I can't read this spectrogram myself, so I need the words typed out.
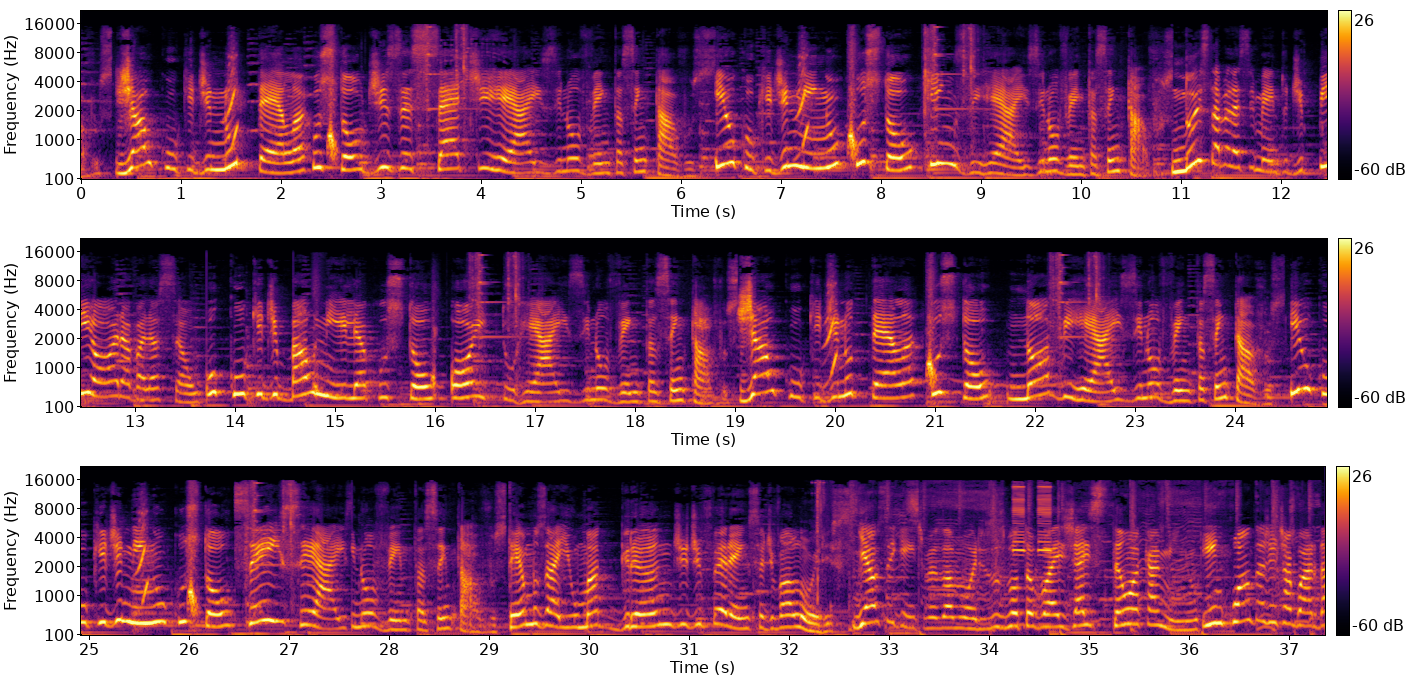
R$16,90. Já o cookie de Nutella custou R$17,90. E o cookie de ninho custou R$15,90. No estabelecimento de pior avaliação, o cookie de baunilha custou R$8,90. Já o cookie de Nutella custou R$9,90. E o cookie de ninho custou R$6,90. Temos aí uma uma grande diferença de valores. E é o seguinte, meus amores, os motoboys já estão a caminho. E enquanto a gente aguarda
